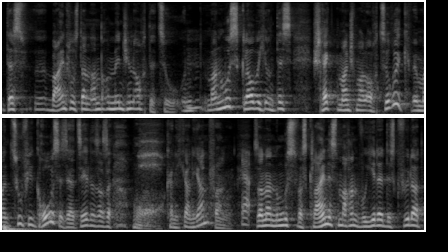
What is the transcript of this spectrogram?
das äh, beeinflusst dann andere Menschen auch dazu. Und mhm. man muss, glaube ich, und das schreckt manchmal auch zurück, wenn man zu viel Großes erzählt, dann sagst du, boah, kann ich gar nicht anfangen. Ja. Sondern du musst was Kleines machen, wo jeder das Gefühl hat,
